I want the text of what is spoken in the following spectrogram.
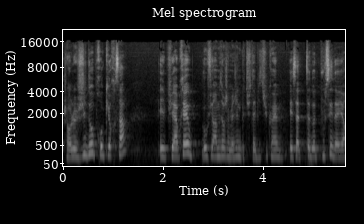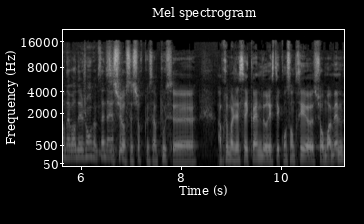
genre le judo procure ça. Et puis après, au, fur et à mesure, j'imagine que tu t'habitues quand même. Et ça, ça doit te pousser d'ailleurs d'avoir des gens comme ça C'est derrière sûr, c'est sûr que ça pousse. euh. Après, moi, j'essaye quand même de rester concentré euh, sur moi-même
